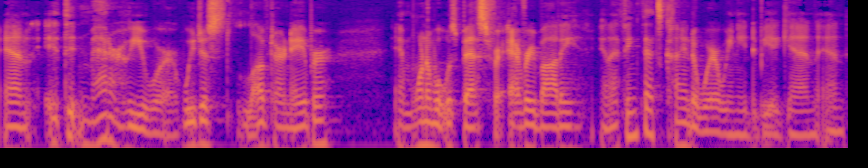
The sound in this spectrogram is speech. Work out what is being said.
And it didn't matter who you were. We just loved our neighbor and wanted what was best for everybody. And I think that's kind of where we need to be again. And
